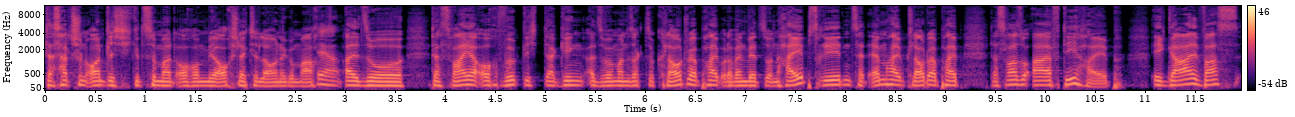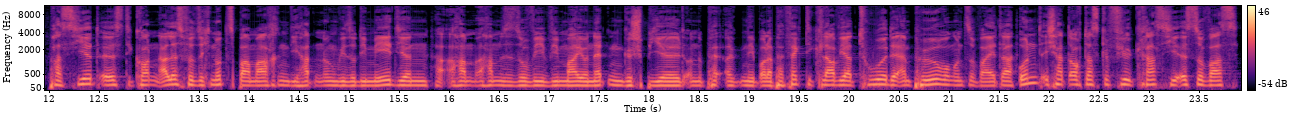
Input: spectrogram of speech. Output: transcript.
das hat schon ordentlich gezimmert auch und mir auch schlechte Laune gemacht. Ja. Also das war ja auch wirklich, da ging, also wenn man sagt so Cloud-Rap-Hype oder wenn wir jetzt so in Hypes reden, ZM-Hype, Cloud-Rap-Hype, das war so AfD-Hype. Egal was passiert ist, die konnten alles für sich nutzbar machen, die hatten irgendwie so die Medien, haben, haben sie so wie, wie Marionetten gespielt und äh, nee, oder perfekt die Klaviatur der Empörung und so weiter. Und ich hatte auch das Gefühl, krass, hier ist sowas,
